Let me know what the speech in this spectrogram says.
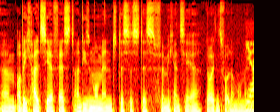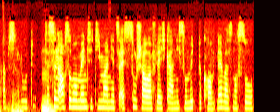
Ähm, aber ich halte sehr fest an diesem Moment. Das ist das für mich ein sehr bedeutungsvoller Moment. Ja, absolut. Ja. Das hm. sind auch so Momente, die man jetzt als Zuschauer vielleicht gar nicht so mitbekommt, ne? was noch so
